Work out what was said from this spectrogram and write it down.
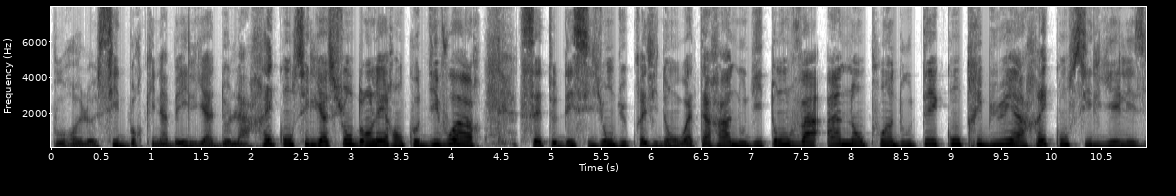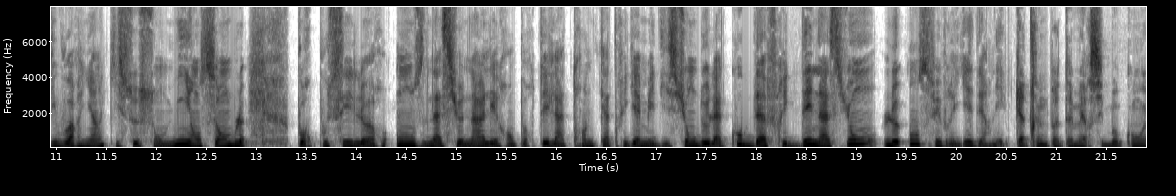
Pour le site burkinabé, il y a de la réconciliation dans l'air en Côte d'Ivoire. Cette décision du président Ouattara, nous dit-on, va à n'en point douter contribuer à réconcilier les Ivoiriens qui se sont mis ensemble pour pousser leur 11 national et remporter la 34e édition de la Coupe d'Afrique des Nations le 11 février Catherine Potet, merci beaucoup.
